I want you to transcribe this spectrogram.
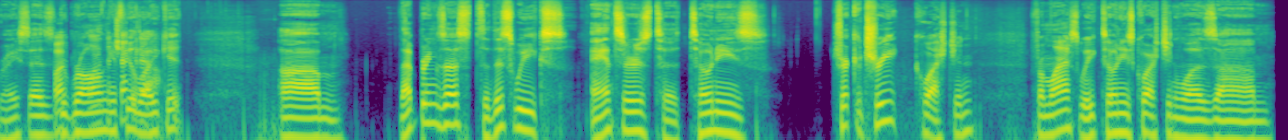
Ray says But you're wrong if you it out. like it. Um, that brings us to this week's answers to Tony's trick or treat question from last week. Tony's question was, um,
